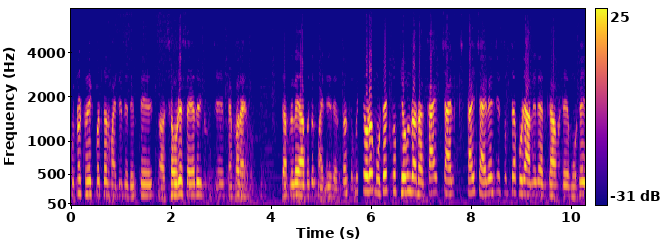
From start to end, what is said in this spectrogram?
पूर्ण ट्रेकबद्दल माहिती देतील. ते शौर्य सह्याद्री ग्रुपचे मेंबर आहेत. ते आपल्याला याबद्दल माहिती देतील. तर तुम्ही एवढं मोठे ग्रुप घेऊन जातात काय चाय काही चॅलेंजेस तुमच्यापुढे आलेले आहेत का? म्हणजे मोठे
